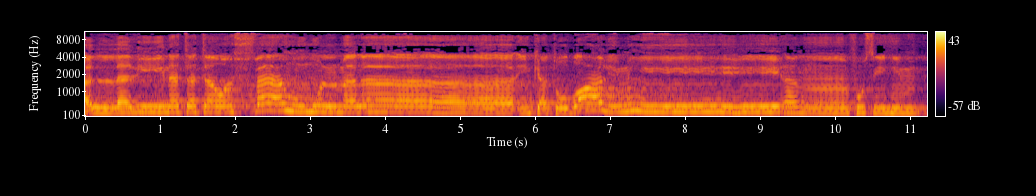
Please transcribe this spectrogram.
الذين تتوفاهم الملائكة ظالمي أنفسهم.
